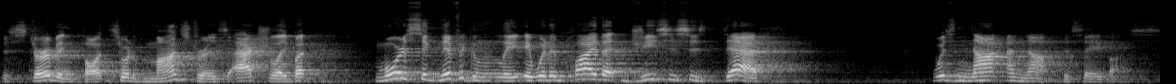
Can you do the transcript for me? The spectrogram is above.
disturbing thought, sort of monstrous actually, but more significantly, it would imply that Jesus' death was not enough to save us.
